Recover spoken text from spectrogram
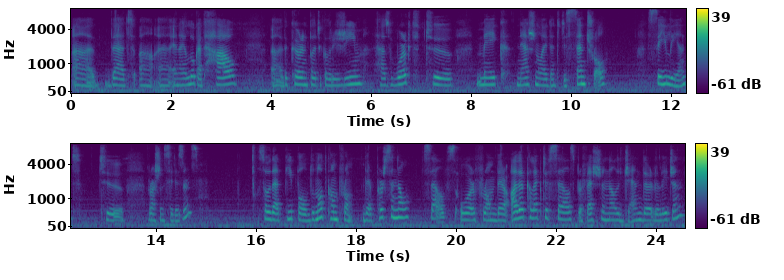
Uh, that uh, uh and I look at how uh, the current political regime has worked to make national identity central, salient to Russian citizens, so that people do not come from their personal selves or from their other collective selves, professional, gender, religion.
